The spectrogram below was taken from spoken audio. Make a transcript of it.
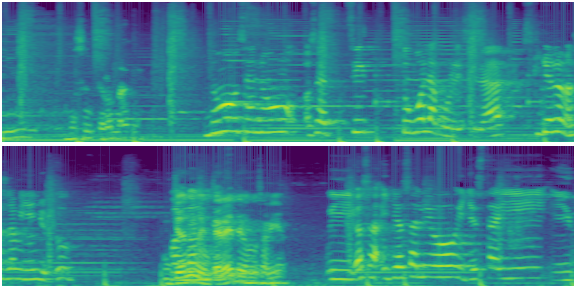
y no se enteró nadie. No, o sea, no, o sea, sí tuvo la publicidad. Es que yo nada más la vi en YouTube. Yo ni me enteré, yo no sabía. Y, o sea, y ya salió y ya está ahí. Y,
